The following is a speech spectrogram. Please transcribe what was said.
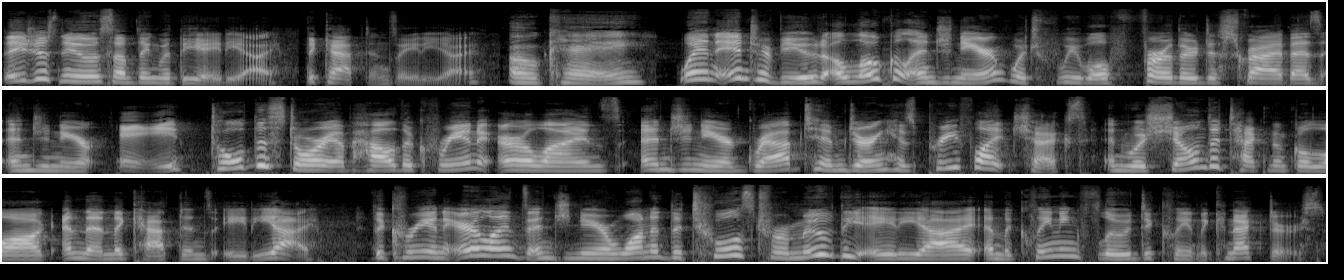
They just knew something with the ADI, the captain's ADI. Okay. When interviewed, a local engineer, which we will further describe as Engineer A, told the story of how the Korean Airlines engineer grabbed him during his pre flight checks and was shown the technical log and then the captain's ADI. The Korean Airlines engineer wanted the tools to remove the ADI and the cleaning fluid to clean the connectors.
